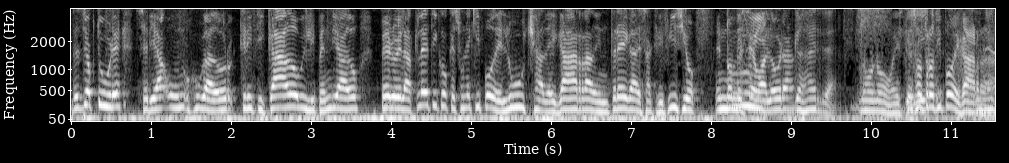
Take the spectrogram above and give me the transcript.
desde octubre, sería un jugador criticado, vilipendiado, pero el Atlético, que es un equipo de lucha, de garra, de entrega, de sacrificio, en donde se valora... Garra. No, no, este Qué es otro rico. tipo de garra.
